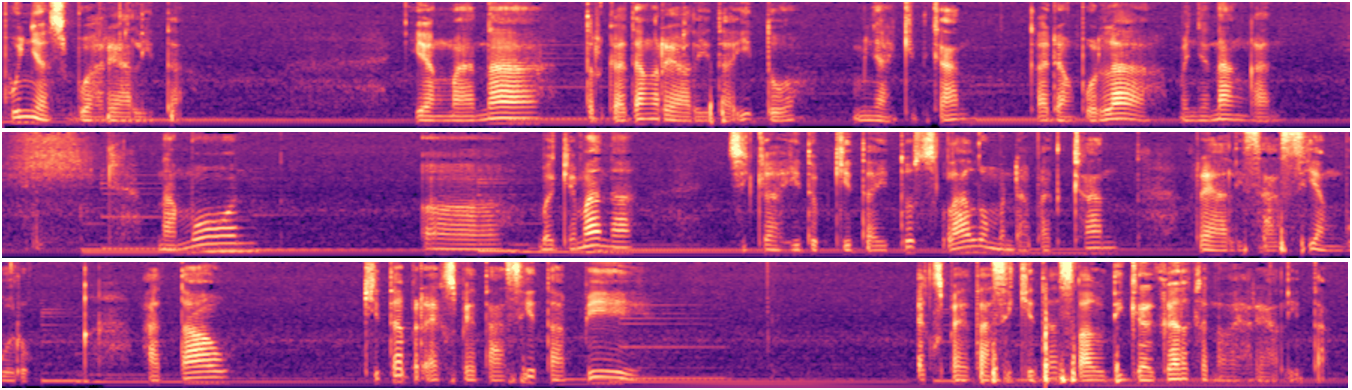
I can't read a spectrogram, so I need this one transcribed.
punya sebuah realita, yang mana terkadang realita itu menyakitkan, kadang pula menyenangkan. Namun, uh, bagaimana jika hidup kita itu selalu mendapatkan realisasi yang buruk, atau kita berekspektasi tapi ekspektasi kita selalu digagalkan oleh realita?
